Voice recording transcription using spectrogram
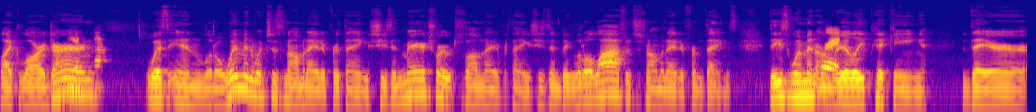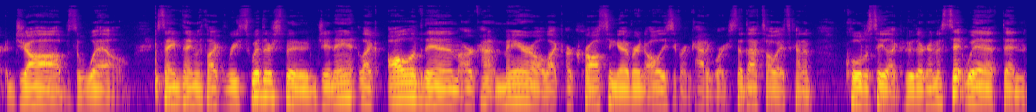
Like Laura Dern Yeah. was in Little Women, which was nominated for things. She's in Marriage Story, which was nominated for things. She's in Big Little Lies, which was nominated from things. These women are Right. really picking their jobs well. Same thing with like Reese Witherspoon, Jen, An- like all of them are kind of Meryl, like are crossing over into all these different categories. So that's always kind of cool to see like who they're going to sit with and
